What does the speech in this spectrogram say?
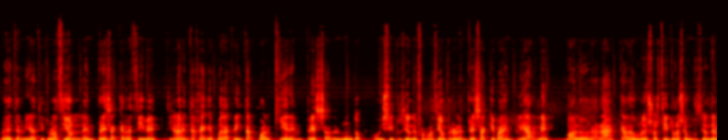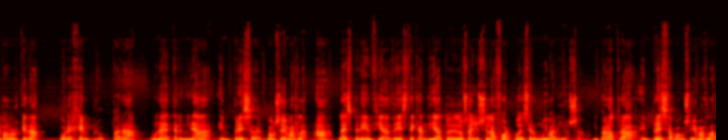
una determinada titulación, la empresa que recibe tiene la ventaja de que puede acreditar cualquier empresa del mundo o institución de formación, pero la empresa que va a emplearle valorará cada uno de esos títulos en función del valor que da. Por ejemplo, para una determinada empresa, vamos a llamarla A, la experiencia de este candidato de dos años en la Ford puede ser muy valiosa. Y para otra empresa, vamos a llamarla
